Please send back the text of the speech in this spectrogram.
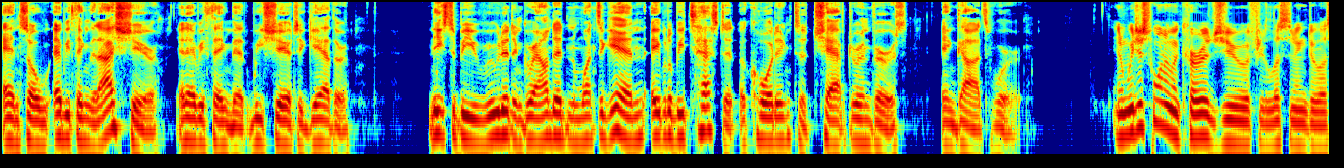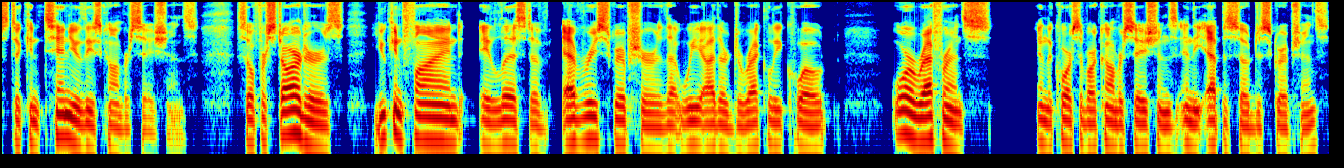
And so everything that I share and everything that we share together needs to be rooted and grounded and once again able to be tested according to chapter and verse in God's word. And we just want to encourage you, if you're listening to us, to continue these conversations. So, for starters, you can find a list of every scripture that we either directly quote or reference in the course of our conversations in the episode descriptions.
